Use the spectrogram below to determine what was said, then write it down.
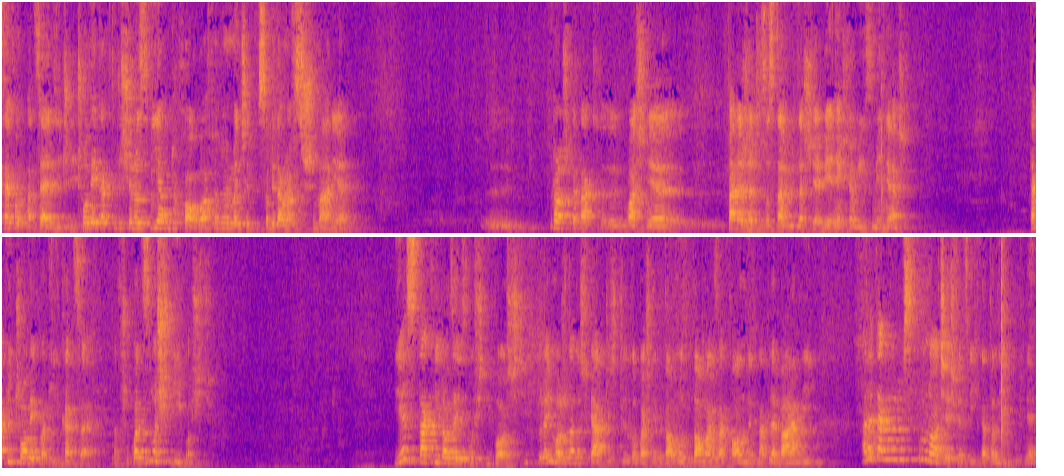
cechą acedii, czyli człowieka, który się rozwijał duchowo, a w pewnym momencie sobie dał na wstrzymanie, y, troszkę tak właśnie parę rzeczy zostawił dla siebie, nie chciał ich zmieniać. Taki człowiek ma kilka cech. Na przykład złośliwość. Jest taki rodzaj złośliwości, której można doświadczyć tylko właśnie w domu, w domach zakonnych, na plebanii, ale także w wspólnocie świeckich katolików, nie?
